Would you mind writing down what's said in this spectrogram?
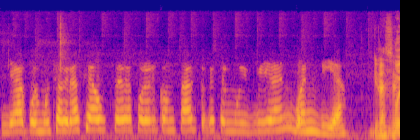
Ya, pues muchas gracias a ustedes por el contacto, que estén muy bien, buen día. Gracias.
